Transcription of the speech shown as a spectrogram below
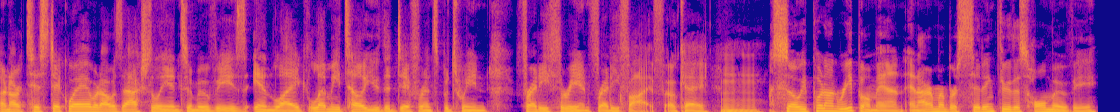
an artistic way, but I was actually into movies in like, let me tell you the difference between Freddy three and Freddy five. Okay. So he put on Repo Man, and I remember sitting through this whole movie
